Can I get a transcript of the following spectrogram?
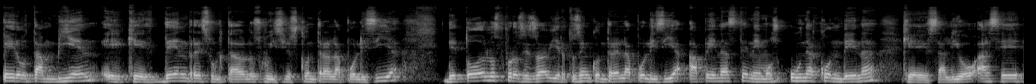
pero también eh, que den resultado los juicios contra la policía. De todos los procesos abiertos en contra de la policía, apenas tenemos una condena que salió hace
